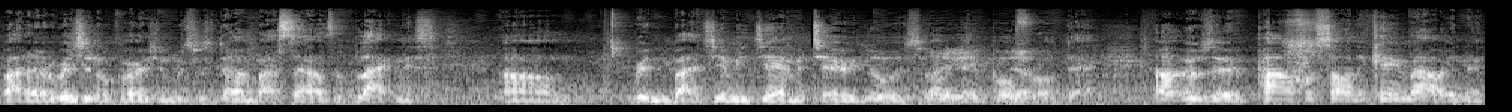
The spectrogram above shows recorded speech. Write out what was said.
by the original version, which was done by Sounds of Blackness, um, written by Jimmy Jam and Terry Lewis. Right? Oh, yeah. They both Yep. wrote that. Uh, it was a powerful song that came out in the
